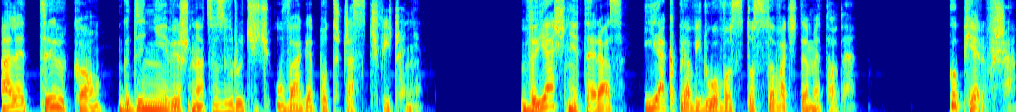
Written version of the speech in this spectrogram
Ale tylko, gdy nie wiesz, na co zwrócić uwagę podczas ćwiczeń. Wyjaśnię teraz, jak prawidłowo stosować tę metodę. Po pierwsze,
